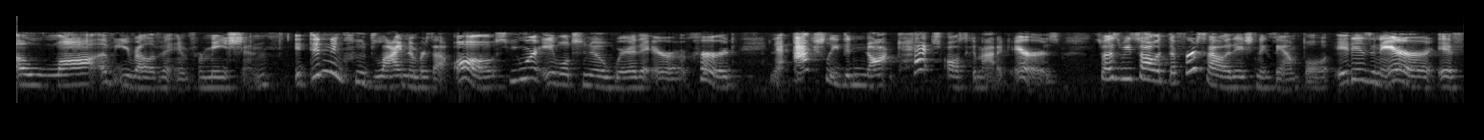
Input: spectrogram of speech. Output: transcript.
a lot of irrelevant information. It didn't include line numbers at all, so you weren't able to know where the error occurred, and it actually did not catch all schematic errors. So as we saw with the first validation example, it is an error if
